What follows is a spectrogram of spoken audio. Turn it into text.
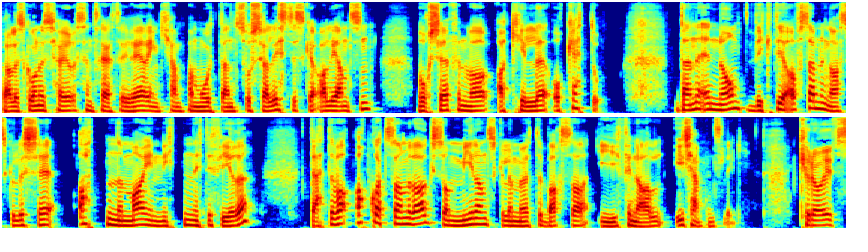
Berlusconis høyresentrerte regjering kjempa mot den sosialistiske alliansen, hvor sjefen var Akille Oketto. Denne enormt viktige avstemninga skulle skje 18. mai 1994. Dette var akkurat samme dag som Milan skulle møte Barca i finalen i Champions League. Cruyffs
